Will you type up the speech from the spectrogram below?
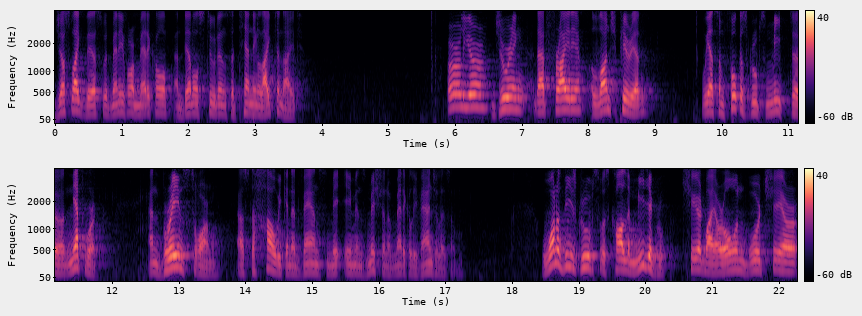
just like this, with many of our medical and dental students attending like tonight, earlier during that Friday lunch period, we had some focus groups meet to network and brainstorm as to how we can advance Amen's mission of medical evangelism. One of these groups was called the Media Group, chaired by our own board chair,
